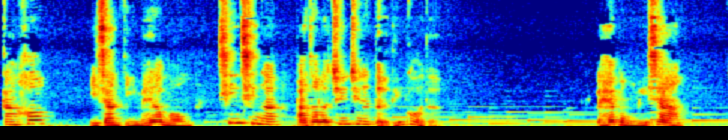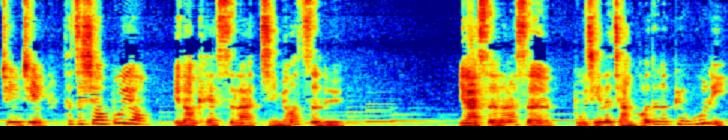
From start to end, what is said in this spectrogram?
讲好，伊将甜美的梦轻轻地摆到了君君的头顶高头。辣海梦里向，君君特子小波勇一道开始了奇妙之旅。伊拉手拉手爬进了墙高头的壁画里，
